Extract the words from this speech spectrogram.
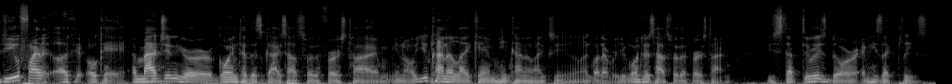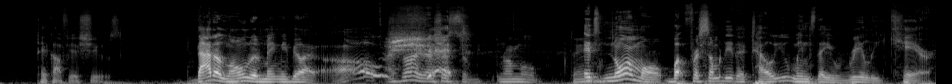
do you find it okay okay imagine you're going to this guy's house for the first time you know you kind of like him he kind of likes you like whatever you're going to his house for the first time you step through his door and he's like please take off your shoes that alone would make me be like oh I feel like shit. that's just a normal thing. it's normal but for somebody to tell you means they really care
